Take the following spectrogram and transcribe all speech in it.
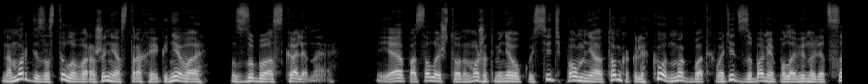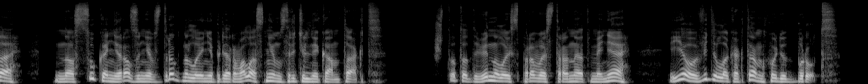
на морде застыло выражение страха и гнева, зубы оскалены. Я опасалась, что он может меня укусить, помня о том, как легко он мог бы отхватить зубами половину лица, но сука ни разу не вздрогнула и не прервала с ним зрительный контакт. Что-то двинулось с правой стороны от меня, и я увидела, как там ходит Брут.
